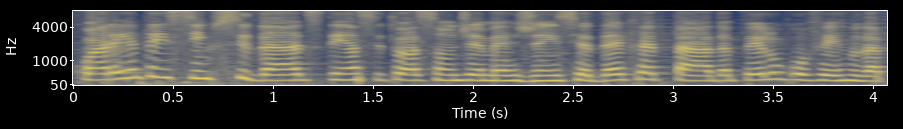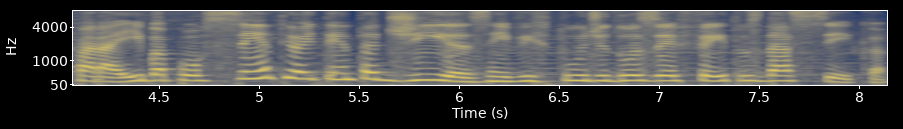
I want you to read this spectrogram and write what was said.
45 cidades têm a situação de emergência decretada pelo governo da Paraíba por 180 dias, em virtude dos efeitos da seca.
